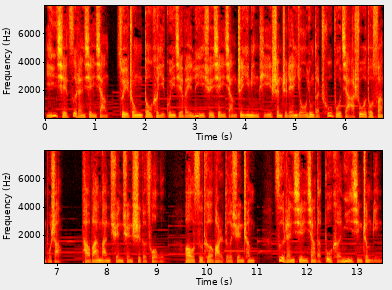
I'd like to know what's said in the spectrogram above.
一切自然现象最终都可以归结为力学现象这一命题，甚至连有用的初步假说都算不上，它完完全全是个错误。奥斯特瓦尔德宣称，自然现象的不可逆性证明。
